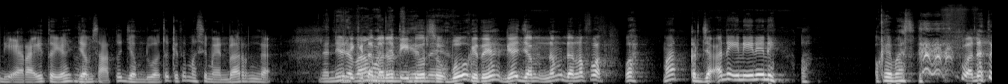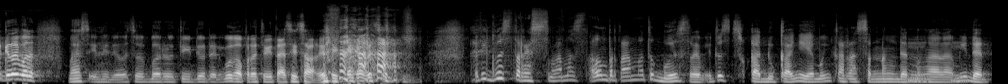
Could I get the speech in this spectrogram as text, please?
di era itu ya, jam 1, jam 2 tuh kita masih main bareng nggak? Dan dia Jadi udah kita bangun baru tidur segitu ya. subuh gitu ya, dia jam 6 dan nelfon. Wah, Mas, kerjaannya ini ini nih. Oh, oke Mas. Padahal tuh kita baru, Mas ini dia baru tidur dan gue gak pernah cerita sih soal ini. Tapi gue stres selama setahun pertama tuh gue stres. Itu suka dukanya ya mungkin karena seneng dan mengalami dan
